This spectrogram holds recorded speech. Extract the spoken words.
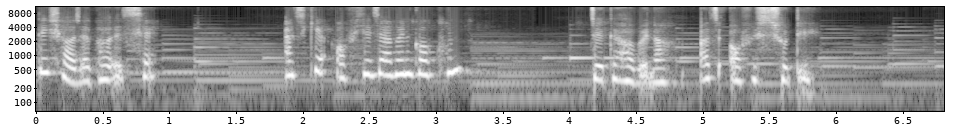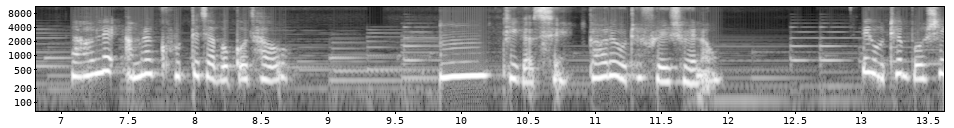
তে সজাগ হয়েছে। আজকে অফিসে যাবেন কখন? যেতে হবে না, আজ অফিস ছুটি। তাহলে আমরা ঘুরতে যাব কোথাও। ঠিক আছে, তাহলে উঠে ফ্রেশ হয়ে নাও। তে উঠে বসে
